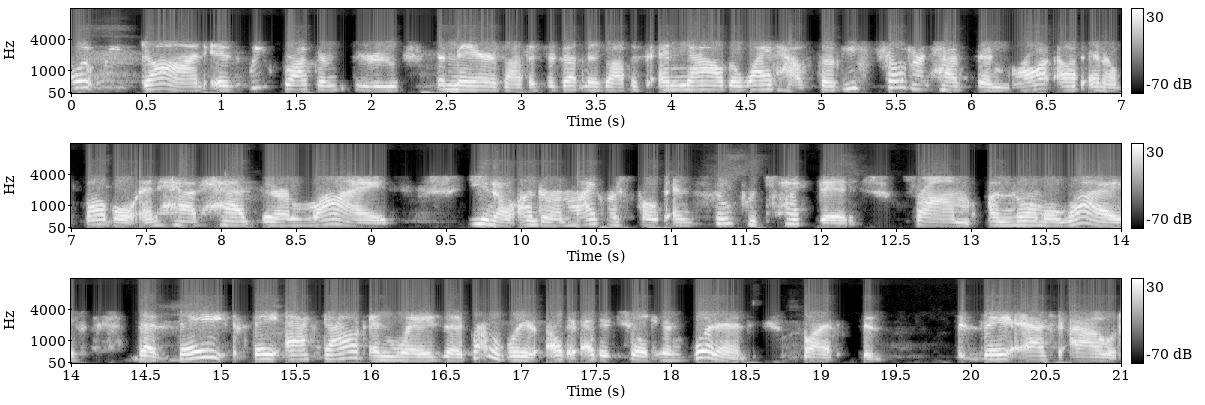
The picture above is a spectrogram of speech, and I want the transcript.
what we've done is we brought them through the mayor's office, the governor's office, and now the White House. So these children have been brought up in a bubble and have had their lives, you know, under a microscope and so protected from a normal life that they they act out in ways that probably other other children wouldn't, but they act out.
